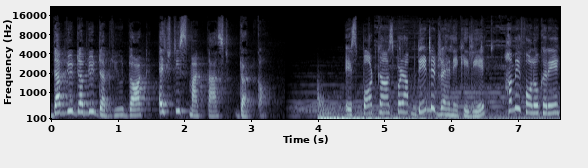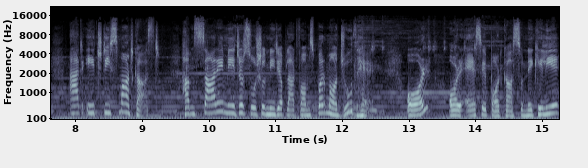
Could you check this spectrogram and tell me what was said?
www.htsmartcast.com इस पॉडकास्ट पर अपडेटेड रहने के लिए हमें फॉलो करें एट एच डी हम सारे मेजर सोशल मीडिया प्लेटफॉर्म्स पर मौजूद हैं। और और ऐसे पॉडकास्ट सुनने के लिए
